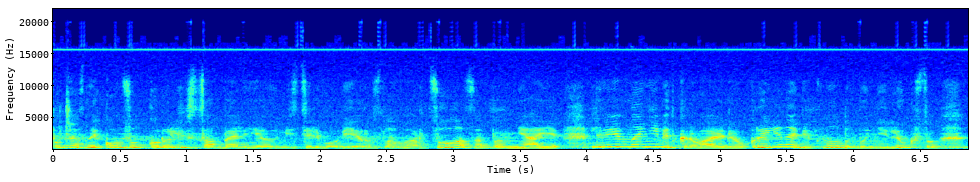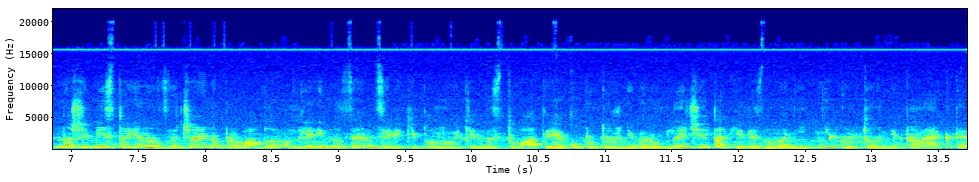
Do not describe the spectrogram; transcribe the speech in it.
Почесний консул Королівства Бельгії у місті Львові Ярослав Гарцула запевняє, Львів нині відкриває для України вікно до Бенелюксу. Наше місто є надзвичайно привабливим для іноземців, які планують інвестувати як у потужні виробничі, так і різноманітні культурні проекти.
